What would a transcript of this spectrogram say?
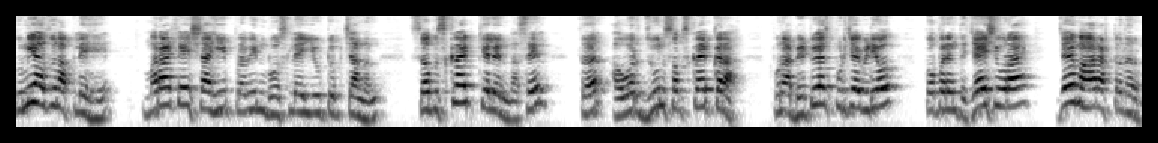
तुम्ही अजून आपले हे Marathe Shahi Pravin Bhosale YouTube channel subscribe केले नसेल तर आवर्जून सबस्क्राईब करा. पुन्हा भेटूयाच पुढच्या व्हिडिओत. तोपर्यंत जय शिवराय जय महाराष्ट्र धर्म.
